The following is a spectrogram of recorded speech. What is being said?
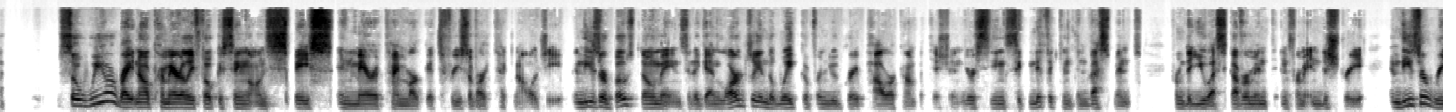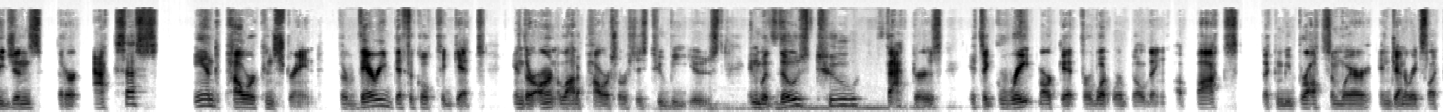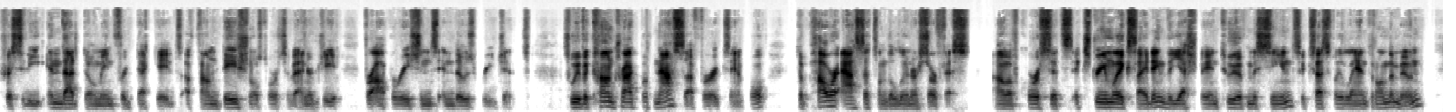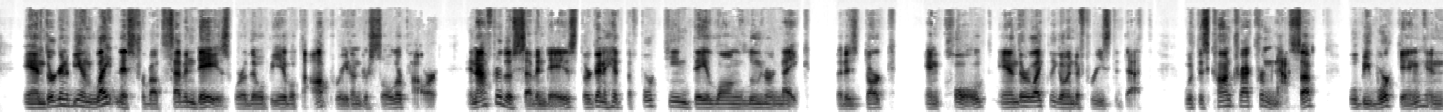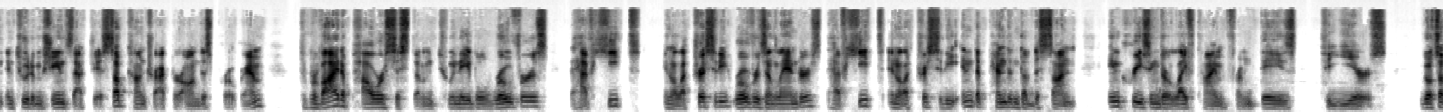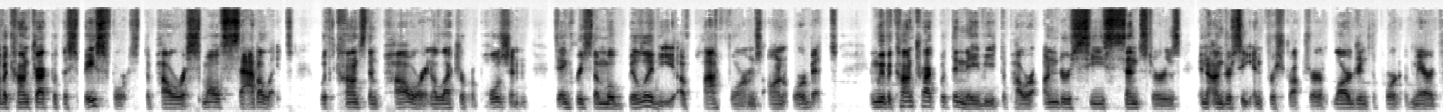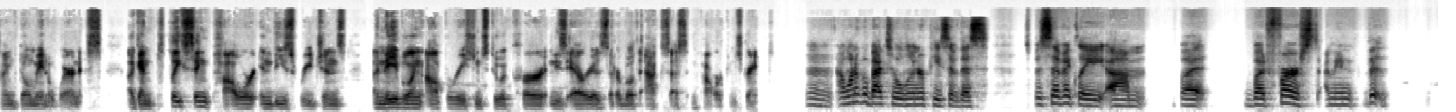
so we are right now primarily focusing on space and maritime markets for use of our technology. And these are both domains. And again, largely in the wake of renewed great power competition, you're seeing significant investment from the US government and from industry. And these are regions that are access and power constrained. They're very difficult to get, and there aren't a lot of power sources to be used. And with those two factors, it's a great market for what we're building a box that can be brought somewhere and generates electricity in that domain for decades, a foundational source of energy for operations in those regions. So we have a contract with NASA, for example, to power assets on the lunar surface. Um, of course, it's extremely exciting. The yesterday intuitive machine successfully landed on the moon, and they're going to be in lightness for about seven days, where they'll be able to operate under solar power. And after those seven days, they're going to hit the 14 day long lunar night that is dark and cold, and they're likely going to freeze to death. With this contract from NASA, we'll be working, and Intuitive Machines is actually a subcontractor on this program, to provide a power system to enable rovers to have heat and electricity, rovers and landers to have heat and electricity independent of the sun, increasing their lifetime from days to years. We also have a contract with the Space Force to power a small satellite with constant power and electric propulsion to increase the mobility of platforms on orbit. And we have a contract with the Navy to power undersea sensors and undersea infrastructure, large in support of maritime domain awareness. Again, placing power in these regions, enabling operations to occur in these areas that are both access and power constrained. Mm, I want to go back to the lunar piece of this specifically, um, but but first, I mean, the,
